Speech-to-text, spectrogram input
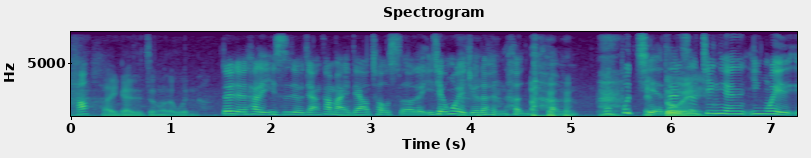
好，他应该是这么的问啊。对对，他的意思就是这样，干嘛一定要凑十二个？以前我也觉得很很 很不不解，但是今天因为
